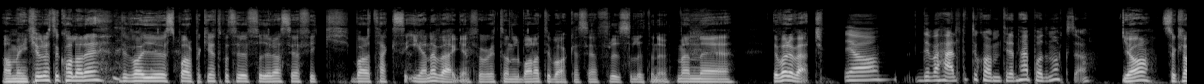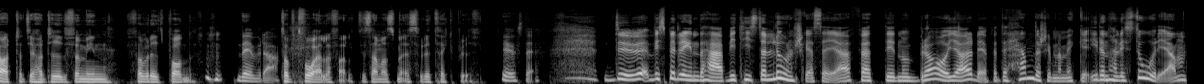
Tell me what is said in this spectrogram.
Ja, men kul att du kollade. Det var ju sparpaket på TV4 så jag fick bara taxi ena vägen för att åka tunnelbana tillbaka så jag fryser lite nu. Men eh, det var det värt. Ja, det var härligt att du kom till den här podden också. Ja, såklart att jag har tid för min favoritpodd. Det är bra. Topp två i alla fall, tillsammans med SvD Tech Brief. Just det. Du, vi spelar in det här vid tisdag lunch ska jag säga, för att det är nog bra att göra det, för att det händer så himla mycket i den här historien.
